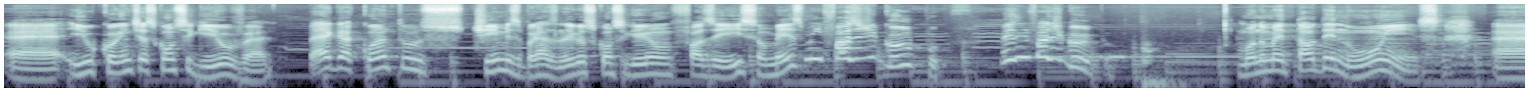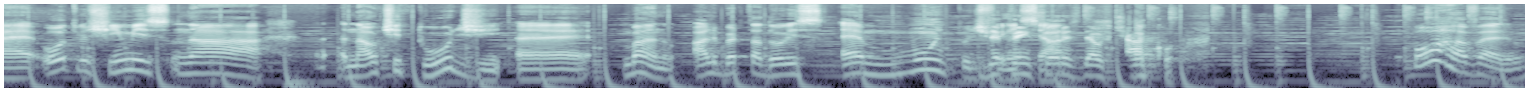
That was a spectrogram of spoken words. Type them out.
É, e o Corinthians conseguiu, velho. Pega quantos times brasileiros conseguiram fazer isso, mesmo em fase de grupo. Mesmo em fase de grupo. Monumental de Nunes, é, outros times na, na altitude. É, mano, a Libertadores é muito diferenciada. Defensores del Chaco. Porra, velho.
